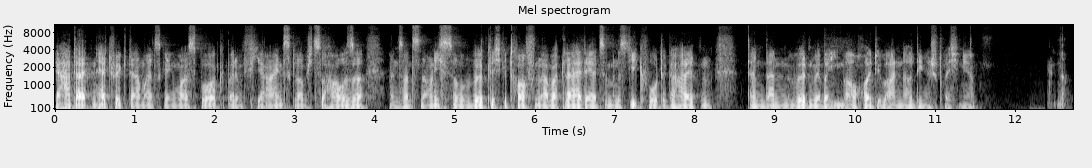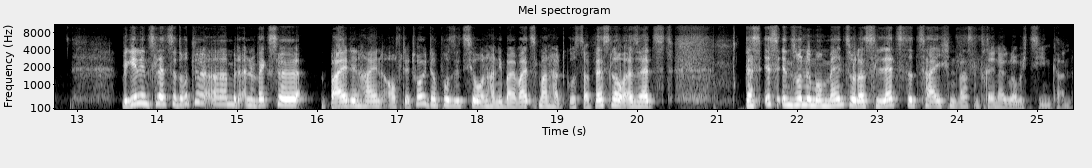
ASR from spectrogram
er hatte halt einen Hattrick damals gegen Wolfsburg bei dem 4-1, glaube ich, zu Hause. Ansonsten auch nicht so wirklich getroffen, aber klar hätte er zumindest die Quote gehalten. Dann, dann würden wir bei ihm auch heute über andere Dinge sprechen, ja. Wir gehen ins letzte Drittel äh, mit einem Wechsel bei den Haien auf der Torhüterposition. Hannibal Weizmann hat Gustav Wesslau ersetzt. Das ist in so einem Moment so das letzte Zeichen, was ein Trainer, glaube ich, ziehen kann.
